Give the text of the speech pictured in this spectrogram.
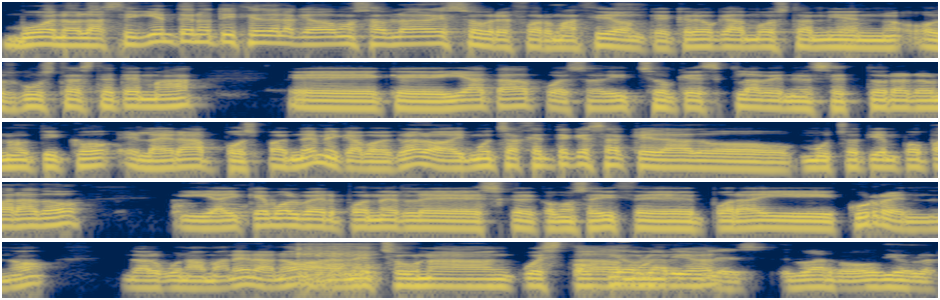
Bueno, la siguiente noticia de la que vamos a hablar es sobre formación, que creo que a ambos también os gusta este tema eh, que IATA pues, ha dicho que es clave en el sector aeronáutico en la era post-pandémica, porque claro, hay mucha gente que se ha quedado mucho tiempo parado y hay que volver a ponerles, como se dice por ahí, curren, ¿no? De alguna manera, ¿no? Han hecho una encuesta odio mundial. Eduardo, odio hablar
